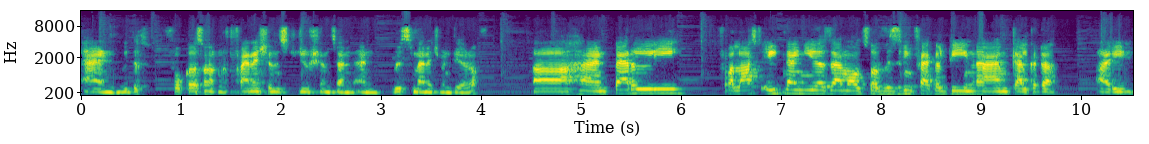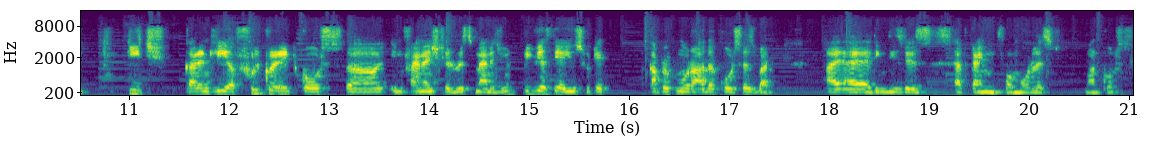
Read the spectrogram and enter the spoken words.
and with the focus on financial institutions and, and risk management thereof. Uh, and parallelly, for last eight, nine years, I'm also a visiting faculty in IIM Calcutta. I teach currently a full credit course uh, in financial risk management. Previously, I used to take a couple of more other courses, but I, I think these days have time for more or less one course.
